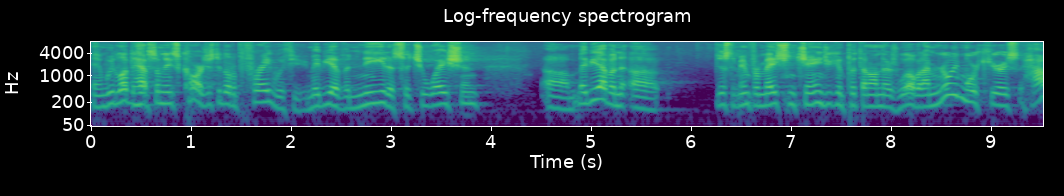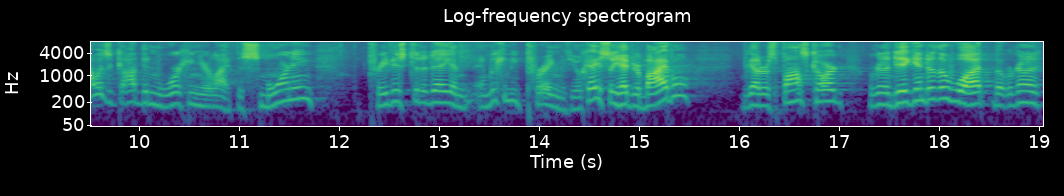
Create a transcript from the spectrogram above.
And we'd love to have some of these cards just to be able to pray with you. Maybe you have a need, a situation. Um, maybe you have an, uh, just some information change. You can put that on there as well. But I'm really more curious how has God been working your life this morning, previous to today? And, and we can be praying with you. Okay, so you have your Bible. You've got a response card. We're going to dig into the what, but we're going to,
